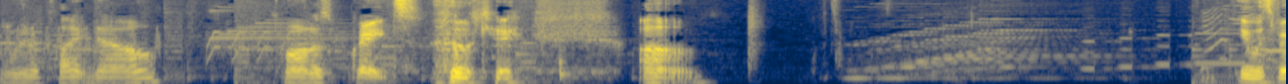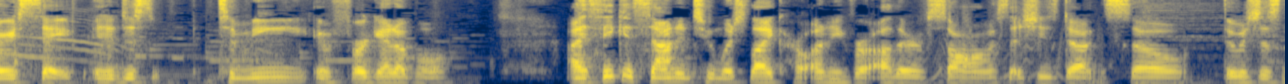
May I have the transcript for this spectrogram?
I'm gonna play it now. Toronto's great. okay. Um, it was very safe. It just, to me, it forgettable. I think it sounded too much like her any of her other songs that she's done, so there was just,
